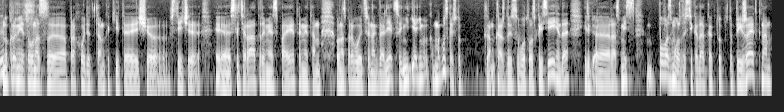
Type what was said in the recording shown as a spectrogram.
Но кроме этого у нас э, проходят там какие-то еще встречи э, с литераторами, с поэтами. Там у нас проводятся иногда лекции. Я не могу сказать, что там, каждую субботу, воскресенье, да, или э, раз в месяц, по возможности, когда как кто-то приезжает к нам,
